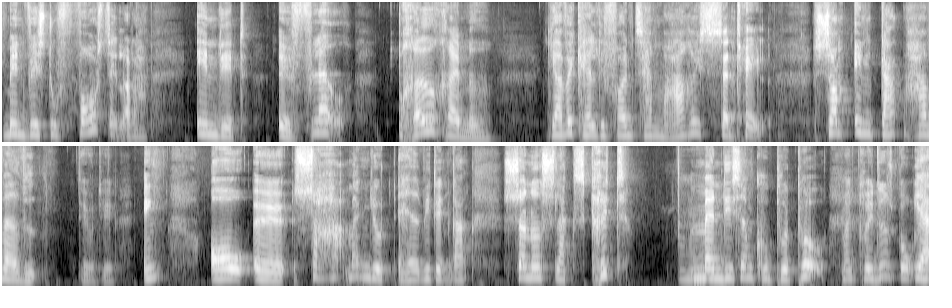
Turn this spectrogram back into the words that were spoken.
Men hvis du forestiller dig en lidt øh, flad, bredremmet, jeg vil kalde det for en Tamaris-sandal, som engang har været hvid. Det er jo det. Ikke? Og øh, så har man jo, havde vi dengang, sådan noget slags kridt, mm. man ligesom kunne putte på. Man kridtede sko. Ja,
